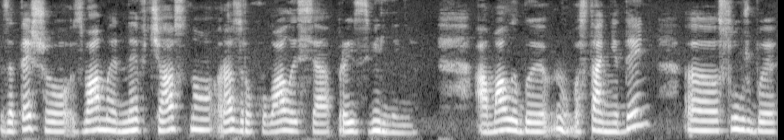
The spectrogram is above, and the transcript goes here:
за те, що з вами невчасно розрахувалися при звільненні. А мали би ну, в останній день е, служби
